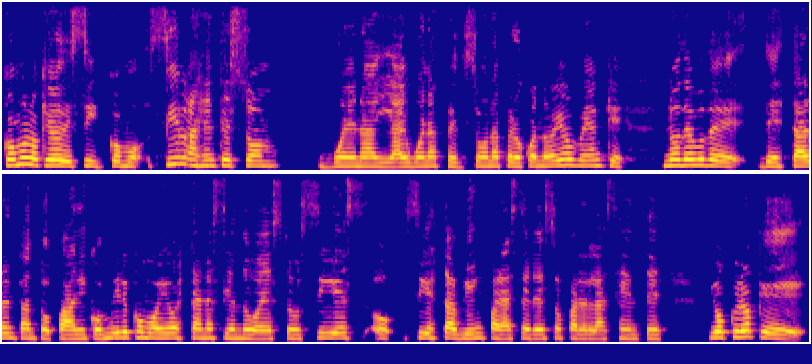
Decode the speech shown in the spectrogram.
¿cómo lo quiero decir? Como si la gente son buena y hay buenas personas, pero cuando ellos vean que no debo de, estar en tanto pánico, mire cómo ellos están haciendo esto, si es, si está bien para hacer eso para la gente. Yo creo que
